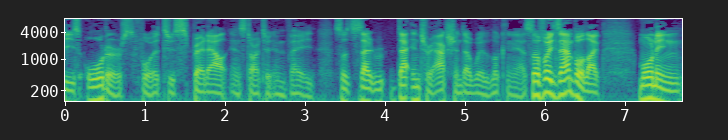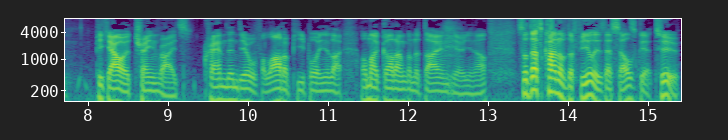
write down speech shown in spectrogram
these orders for it to spread out and start to invade? So it's that that interaction that we're looking at. So, for example, like morning peak hour train rides, crammed in there with a lot of people, and you're like, oh my god, I'm gonna die in here, you know. So that's kind of the feelings that cells get too.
